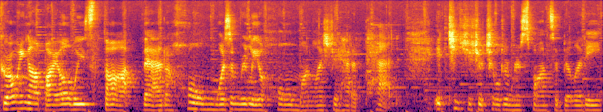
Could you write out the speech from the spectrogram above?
growing up, I always thought that a home wasn't really a home unless you had a pet. It teaches your children responsibility,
